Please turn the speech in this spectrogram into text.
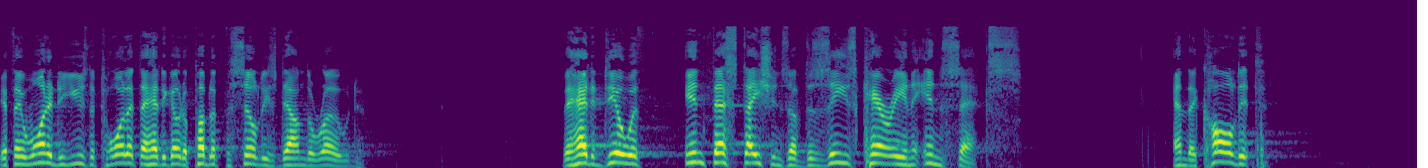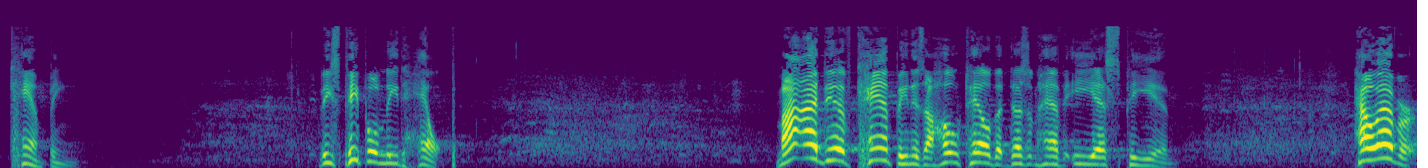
If they wanted to use the toilet, they had to go to public facilities down the road. They had to deal with infestations of disease carrying insects. And they called it camping. These people need help. My idea of camping is a hotel that doesn't have ESPN. However,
